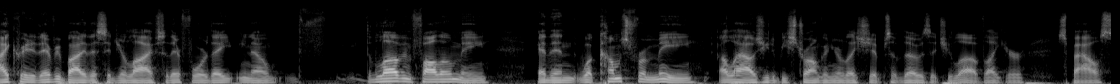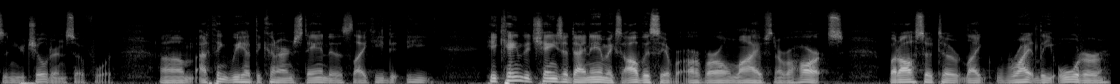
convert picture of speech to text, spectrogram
I created everybody that's in your life, so therefore they, you know, f- love and follow me, and then what comes from me allows you to be stronger in your relationships of those that you love, like your spouse and your children and so forth. Um, I think we have to kind of understand. It's like he he he came to change the dynamics, obviously, of, of our own lives and of our hearts, but also to like rightly order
